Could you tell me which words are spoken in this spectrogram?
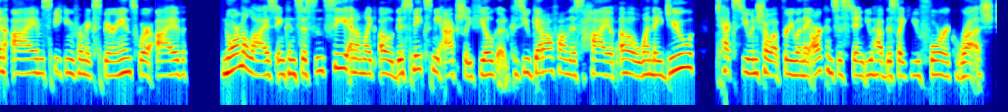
And I am speaking from experience where I've normalized inconsistency. And I'm like, oh, this makes me actually feel good. Because you get off on this high of, oh, when they do text you and show up for you, and they are consistent, you have this like euphoric rush.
